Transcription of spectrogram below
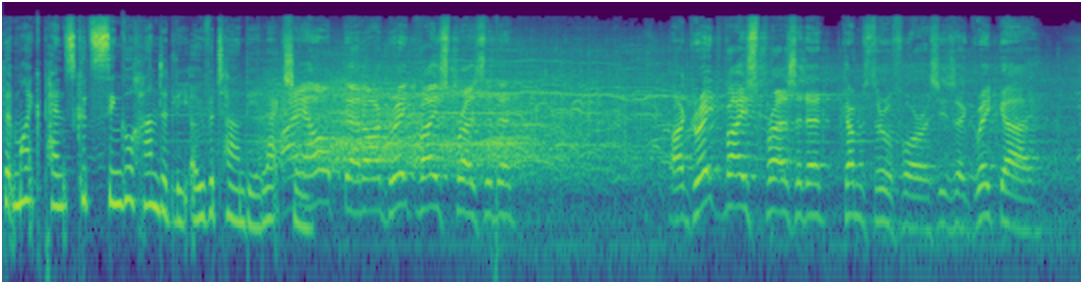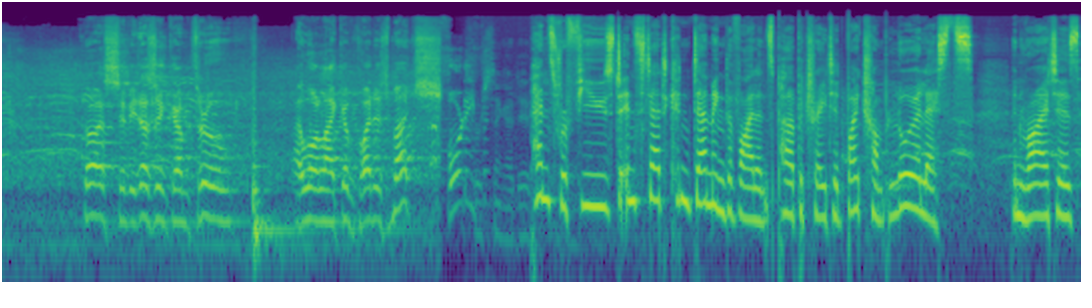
that Mike Pence could single handedly overturn the election. I hope that our great vice president, our great vice president, comes through for us. He's a great guy. Of course, if he doesn't come through, I won't like him quite as much. Pence refused, instead condemning the violence perpetrated by Trump loyalists. And rioters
